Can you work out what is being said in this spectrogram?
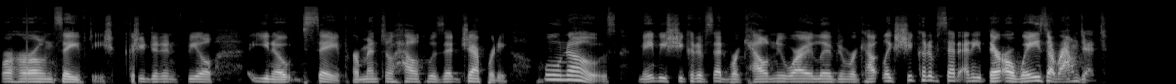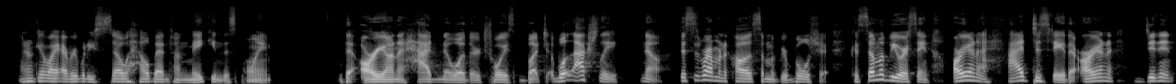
for her own safety because she didn't feel, you know, safe. Her mental health was at jeopardy. Who knows? Maybe she could have said Raquel knew where I lived and Raquel, like she could have said any, there are ways around it. I don't get why everybody's so hell bent on making this point that Ariana had no other choice but to, well, actually, no. This is where I'm going to call some of your bullshit because some of you are saying Ariana had to stay there. Ariana didn't,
